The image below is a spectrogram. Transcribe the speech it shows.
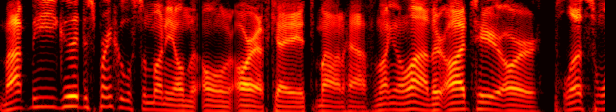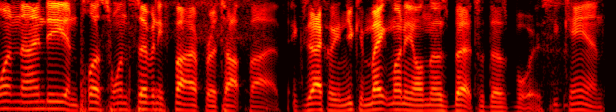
might be good to sprinkle some money on the on RFK at the mile and a half. I'm not gonna lie, their odds here are plus 190 and plus 175 for a top 5. exactly, and you can make money on those bets with those boys. You can.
